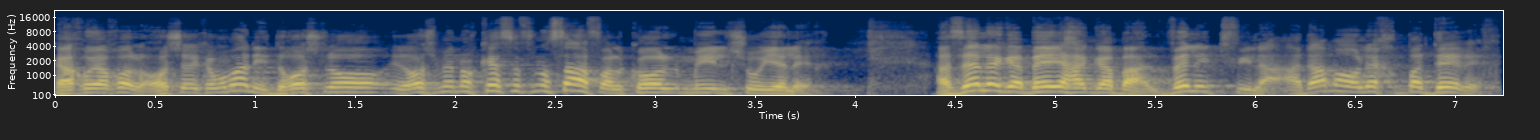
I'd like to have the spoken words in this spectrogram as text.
כך הוא יכול, או שכמובן ידרוש, לו, ידרוש ממנו כסף נוסף על כל מיל שהוא ילך. אז זה לגבי הגבל ולתפילה. אדם ההולך בדרך,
